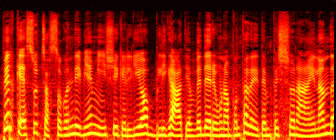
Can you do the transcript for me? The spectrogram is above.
perché è successo con dei miei amici che li ho obbligati a vedere una puntata di Temptation Island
